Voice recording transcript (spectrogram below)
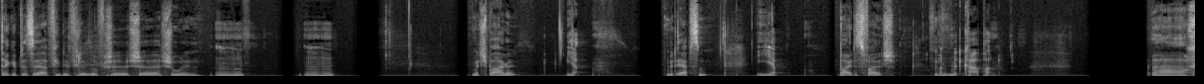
Da gibt es ja viele philosophische Sch äh, Schulen. Mhm. Mhm. Mit Spargel? Ja. Mit Erbsen? Ja. Beides falsch. Und mit Kapern. Ach.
